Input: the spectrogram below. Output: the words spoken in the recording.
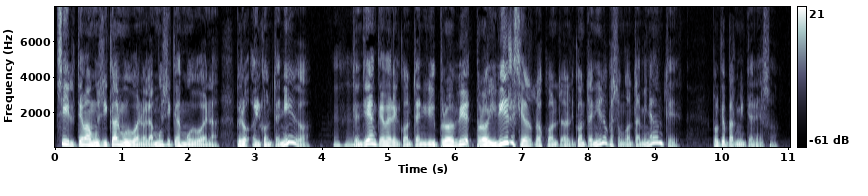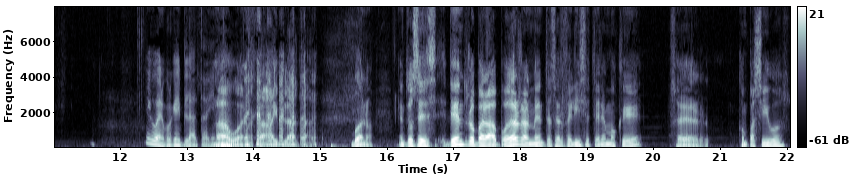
Sí, el tema musical muy bueno, la música es muy buena, pero el contenido, Tendrían que ver el contenido y prohibir, prohibir ciertos cont- contenidos que son contaminantes. ¿Por qué permiten eso? Y bueno, porque hay plata ahí, ¿no? Ah, bueno, está, hay plata. Bueno, entonces, dentro para poder realmente ser felices tenemos que ser compasivos,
